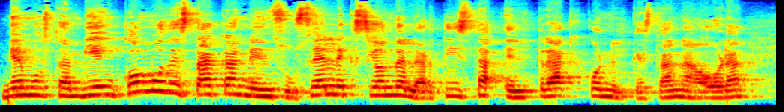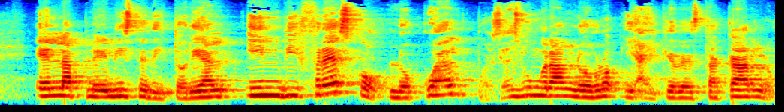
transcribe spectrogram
Vemos también cómo destacan en su selección del artista el track con el que están ahora en la playlist editorial Indie Fresco, lo cual pues es un gran logro y hay que destacarlo.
